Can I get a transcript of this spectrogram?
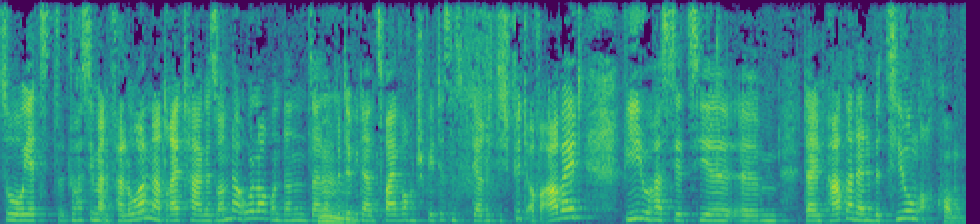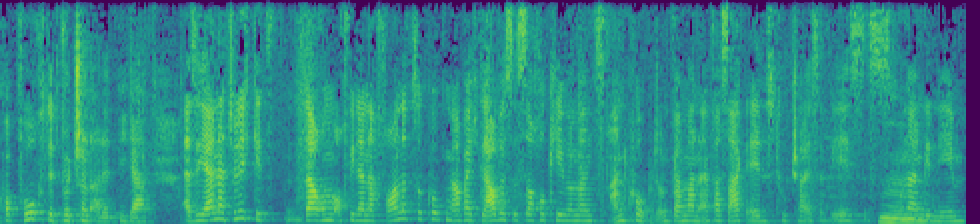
So jetzt, du hast jemanden verloren, nach drei Tage Sonderurlaub und dann sei doch hm. bitte wieder in zwei Wochen spätestens wieder richtig fit auf Arbeit. Wie, du hast jetzt hier ähm, deinen Partner, deine Beziehung, ach komm, Kopf hoch, das wird schon alles wieder. Also ja, natürlich geht es darum, auch wieder nach vorne zu gucken, aber ich glaube, es ist auch okay, wenn man es anguckt und wenn man einfach sagt, ey, das tut scheiße weh, es ist hm. unangenehm.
